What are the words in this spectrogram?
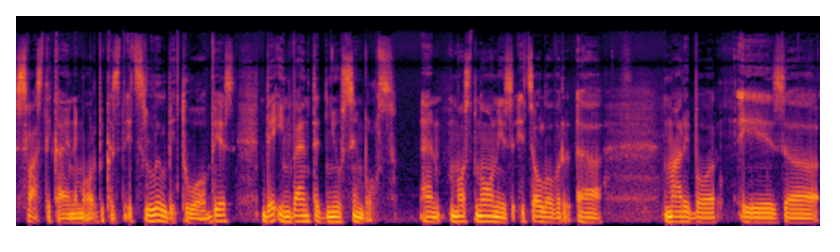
swastika anymore because it's a little bit too obvious. They invented new symbols, and most known is it's all over. Uh, Maribor is uh,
